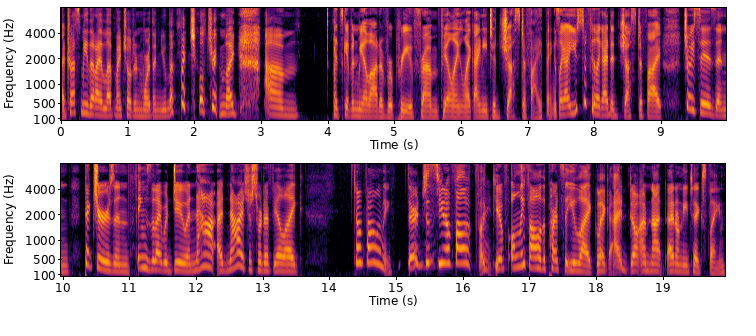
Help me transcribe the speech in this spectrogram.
I trust me that I love my children more than you love my children. Like um it's given me a lot of reprieve from feeling like I need to justify things. Like I used to feel like I had to justify choices and pictures and things that I would do, and now, now I just sort of feel like, don't follow me. They're just you know follow you only follow the parts that you like. Like i don't i'm not i don't need to explain.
